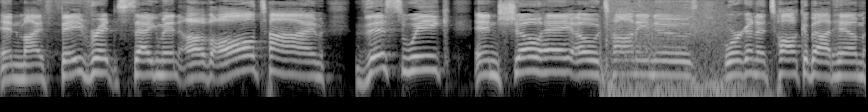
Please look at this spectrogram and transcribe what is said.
in my favorite segment of all time this week in Shohei Ohtani news. We're going to talk about him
